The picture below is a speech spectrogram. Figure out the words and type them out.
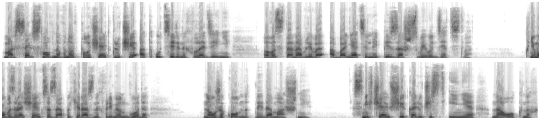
Марсель словно вновь получает ключи от утерянных владений, восстанавливая обонятельный пейзаж своего детства. К нему возвращаются запахи разных времен года, но уже комнатные, домашние, смягчающие колючесть инея на окнах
